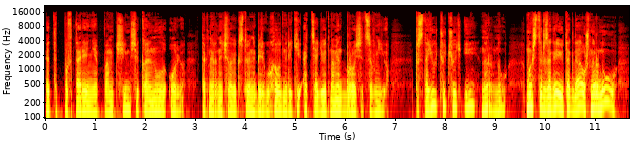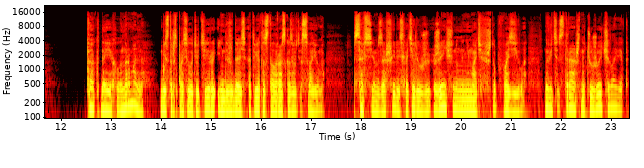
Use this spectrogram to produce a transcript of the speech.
Это повторение «помчимся» кольнуло Олю. Так, наверное, человек, стоя на берегу холодной реки, оттягивает момент броситься в нее. «Постою чуть-чуть и нырну». Мышцы разогрею, тогда уж нырну. Как доехала? Нормально? Быстро спросила тетя Ира и, не дожидаясь ответа, стала рассказывать о своем. Совсем зашились, хотели уже женщину нанимать, чтоб возила. Но ведь страшно, чужой человек.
